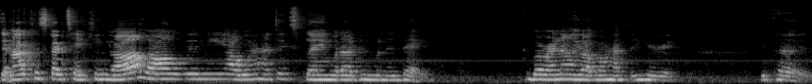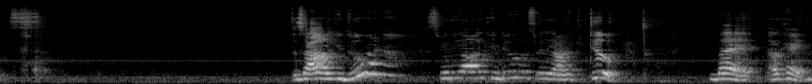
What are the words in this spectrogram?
then I can start taking y'all along with me. I won't have to explain what I do in a day. But right now y'all gonna have to hear it because that's all I can do right now. It's really all I can do. It's really all I can do. But okay,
